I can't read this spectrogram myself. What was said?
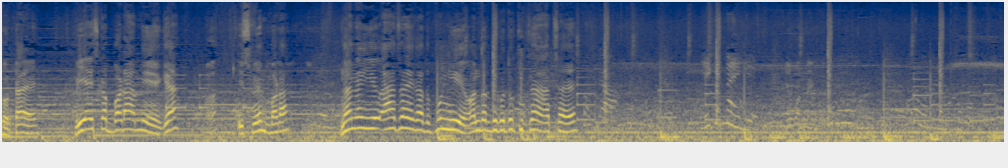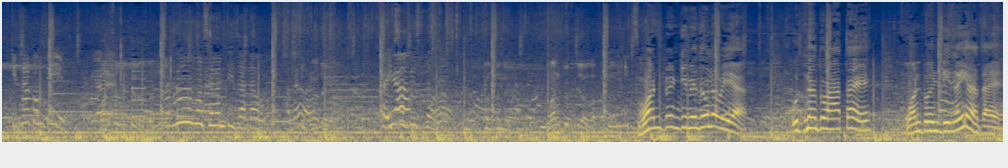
छोटा है। भैया इसका बड़ा में है क्या? इसमें बड़ा? ना ना ये आ जाएगा तो पुन ये अंदर देखो तो कितना अच्छा है। ये कितना है ये? कितना कमती है? हाँ वन सेवेंटी ज़्यादा हो वन ट्वेंटी में दो ना भैया? उतना तो आता है। वन ट्वेंटी नहीं आता है।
